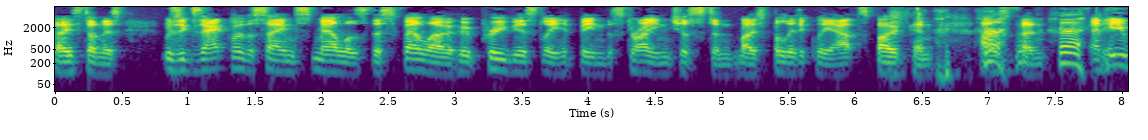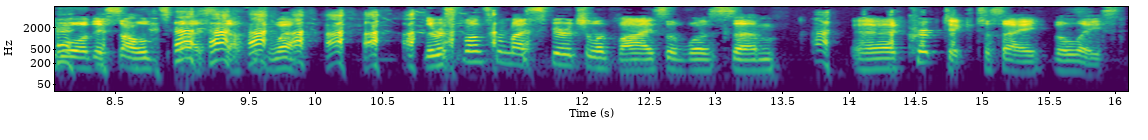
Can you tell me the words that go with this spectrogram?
based on this, was exactly the same smell as this fellow who previously had been the strangest and most politically outspoken husband, and he wore this Old Spice stuff as well. The response from my spiritual advisor was um, uh, cryptic, to say the least.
